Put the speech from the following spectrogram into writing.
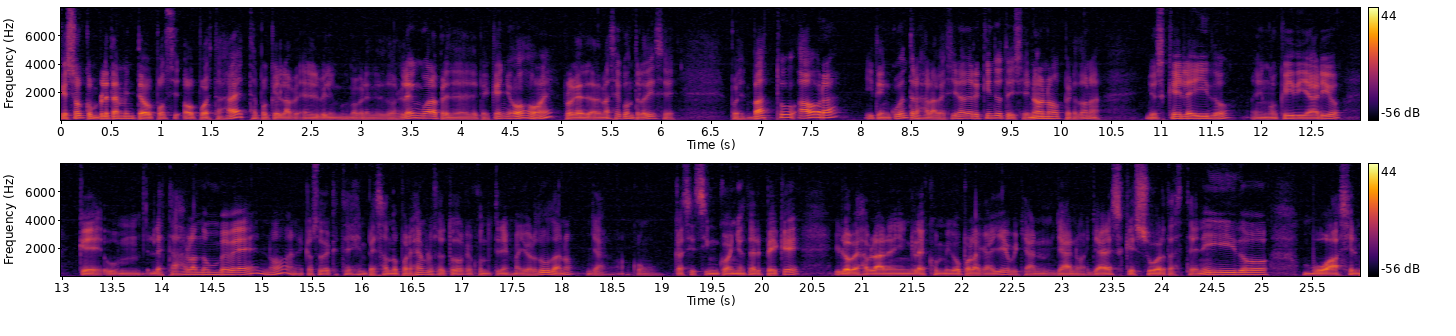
que son completamente opuestas a esta, porque el bilingüismo aprende dos lenguas, aprende desde pequeño, ojo, ¿eh? Porque además se contradice. Pues vas tú ahora y te encuentras a la vecina del quinto y te dice, no, no, perdona, yo es que he leído en OK Diario que um, le estás hablando a un bebé, ¿no? En el caso de que estés empezando, por ejemplo, sobre todo que es cuando tienes mayor duda, ¿no? Ya con casi cinco años del peque y lo ves hablar en inglés conmigo por la calle, pues ya, ya no, ya es que suerte has tenido, buah, si él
